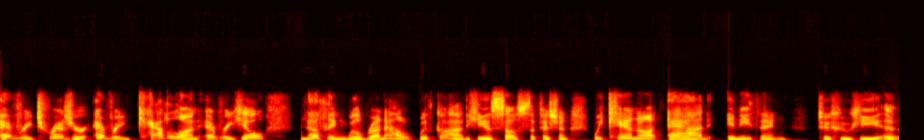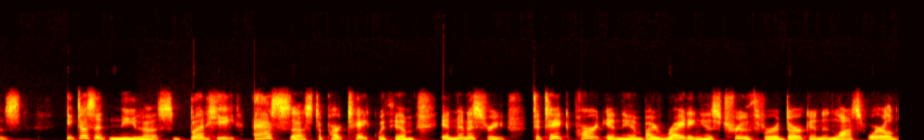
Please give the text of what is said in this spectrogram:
every treasure, every cattle on every hill. Nothing will run out with God. He is self sufficient. We cannot add anything to who He is. He doesn't need us, but He asks us to partake with Him in ministry, to take part in Him by writing His truth for a darkened and lost world.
